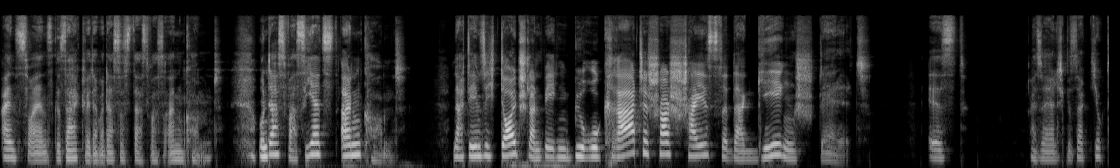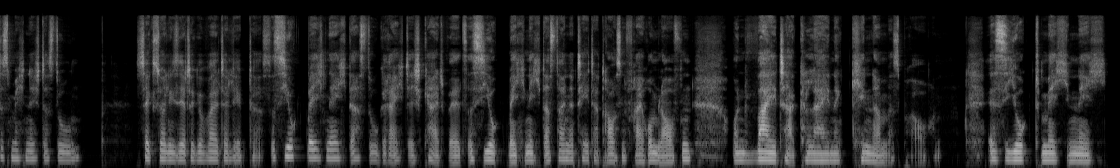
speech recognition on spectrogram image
eins zu eins gesagt wird, aber das ist das, was ankommt. Und das, was jetzt ankommt, nachdem sich Deutschland wegen bürokratischer Scheiße dagegen stellt, ist, also ehrlich gesagt, juckt es mich nicht, dass du sexualisierte Gewalt erlebt hast. Es juckt mich nicht, dass du Gerechtigkeit willst. Es juckt mich nicht, dass deine Täter draußen frei rumlaufen und weiter kleine Kinder missbrauchen. Es juckt mich nicht,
